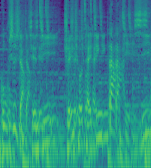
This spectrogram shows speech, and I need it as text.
股市涨先机，全球财经大解析。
